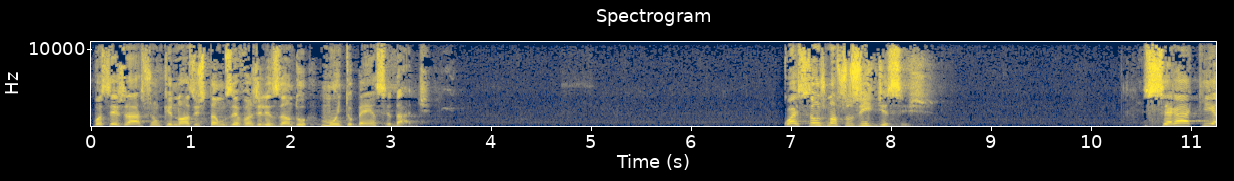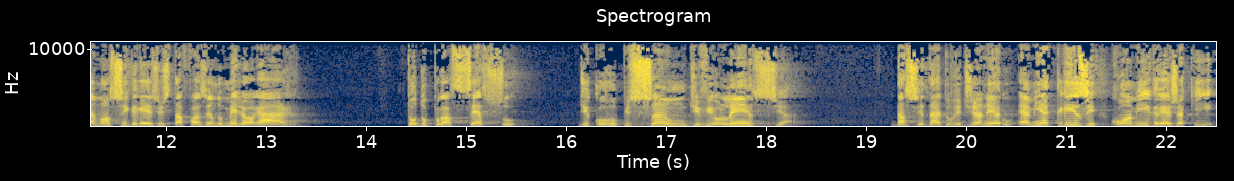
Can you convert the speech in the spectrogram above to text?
vocês acham que nós estamos evangelizando muito bem a cidade? Quais são os nossos índices? Será que a nossa igreja está fazendo melhorar todo o processo de corrupção, de violência da cidade do Rio de Janeiro? É a minha crise com a minha igreja aqui.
